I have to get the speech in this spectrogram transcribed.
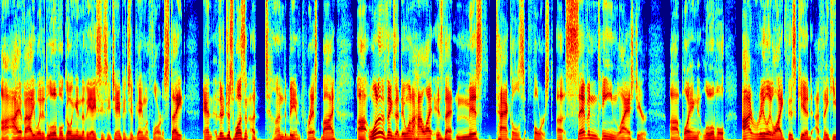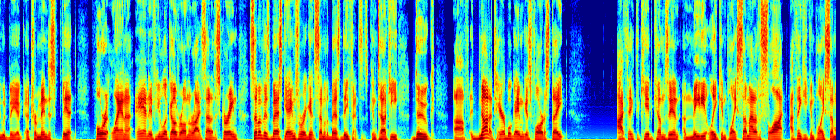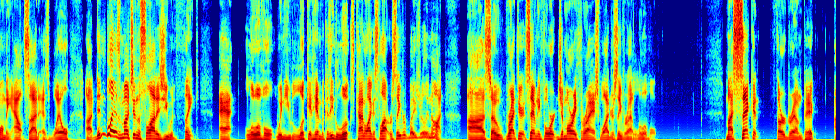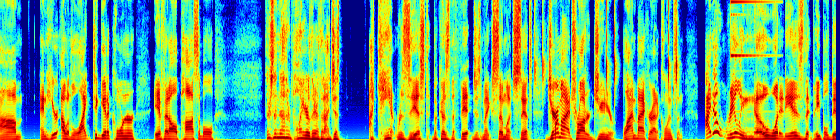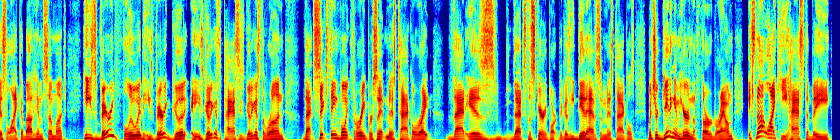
Uh, I evaluated Louisville going into the ACC championship game with Florida State, and there just wasn't a ton to be impressed by. Uh, one of the things I do want to highlight is that missed tackles forced. Uh, 17 last year uh, playing at Louisville. I really like this kid. I think he would be a, a tremendous fit for Atlanta. And if you look over on the right side of the screen, some of his best games were against some of the best defenses Kentucky, Duke. Uh, not a terrible game against Florida State. I think the kid comes in immediately, can play some out of the slot. I think he can play some on the outside as well. Uh, didn't play as much in the slot as you would think at Louisville when you look at him because he looks kind of like a slot receiver, but he's really not. Uh, so right there at 74, Jamari Thrash, wide receiver out of Louisville. My second third round pick. Um, and here I would like to get a corner if at all possible. There's another player there that I just I can't resist because the fit just makes so much sense. Jeremiah Trotter Jr., linebacker out of Clemson. I don't really know what it is that people dislike about him so much. He's very fluid. He's very good. He's good against the pass. He's good against the run. That 16.3% missed tackle rate, that is that's the scary part because he did have some missed tackles, but you're getting him here in the third round. It's not like he has to be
